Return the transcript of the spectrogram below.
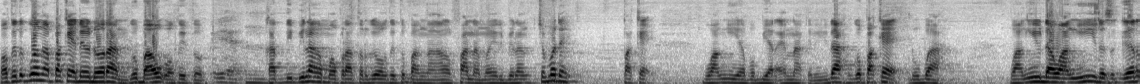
waktu itu gue nggak pakai deodoran, gue bau waktu itu. Iya. Kat dibilang sama operator gue waktu itu Bang Alfa namanya dibilang, coba deh pakai wangi apa biar enak ini. Udah, gue pakai, rubah. Wangi udah wangi, udah seger.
